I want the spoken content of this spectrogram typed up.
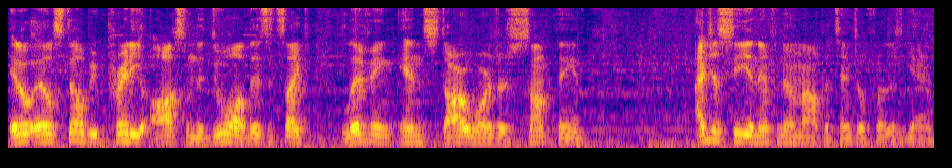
it'll it'll still be pretty awesome to do all this. It's like living in Star Wars or something. I just see an infinite amount of potential for this game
